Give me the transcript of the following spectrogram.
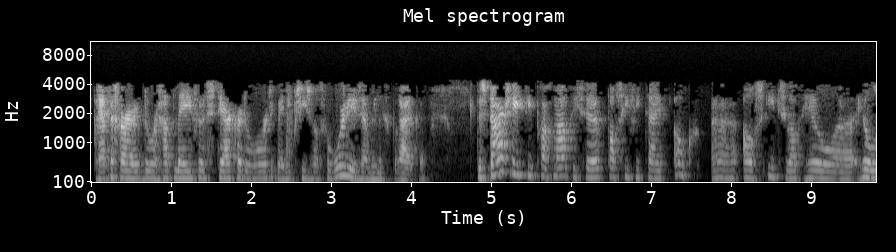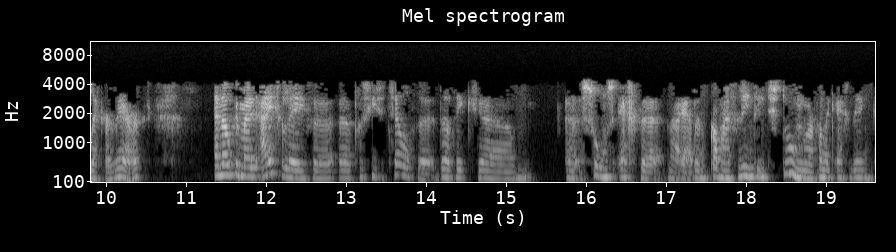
prettiger door gaat leven, sterker door wordt. Ik weet niet precies wat voor woorden je zou willen gebruiken. Dus daar zie ik die pragmatische passiviteit ook uh, als iets wat heel, uh, heel lekker werkt. En ook in mijn eigen leven uh, precies hetzelfde. Dat ik uh, uh, soms echt, nou ja, dan kan mijn vriend iets doen waarvan ik echt denk,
